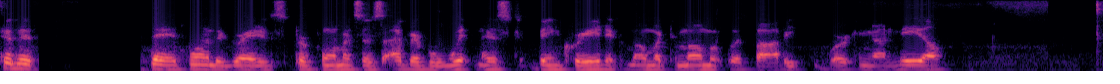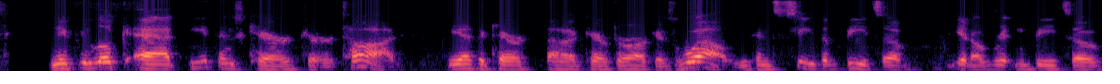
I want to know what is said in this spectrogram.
to this day, it's one of the greatest performances I've ever witnessed being created moment to moment with Bobby working on Neil. And if you look at Ethan's character, Todd, he has a char- uh, character arc as well. You can see the beats of, you know, written beats of,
